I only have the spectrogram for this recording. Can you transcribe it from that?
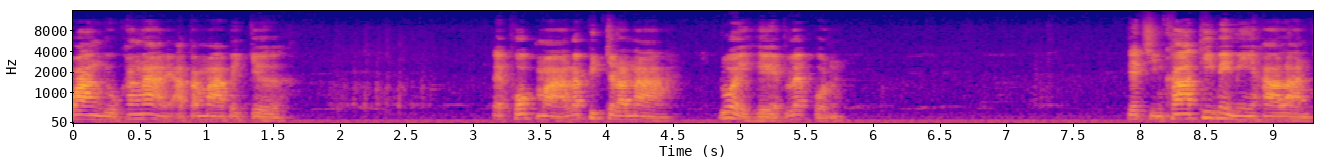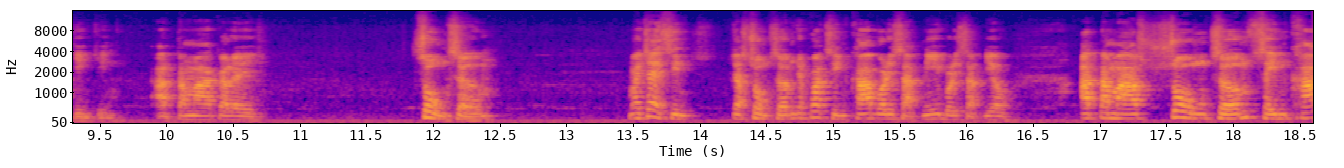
วางอยู่ข้างหน้าเนี่ยอาตมาไปเจอ ได้พบมาและพิจารณาด้วยเหตุและผลเป็นสินค้าที่ไม่มีฮาลานจริง ๆอาตมาก็เลย ส่งเสริม ไม่ใช่สินจะส่งเสริมเฉพาะสินค้าบริษัทนี้บริษัทเดียวอาตมาส่งเสริมสินค้า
